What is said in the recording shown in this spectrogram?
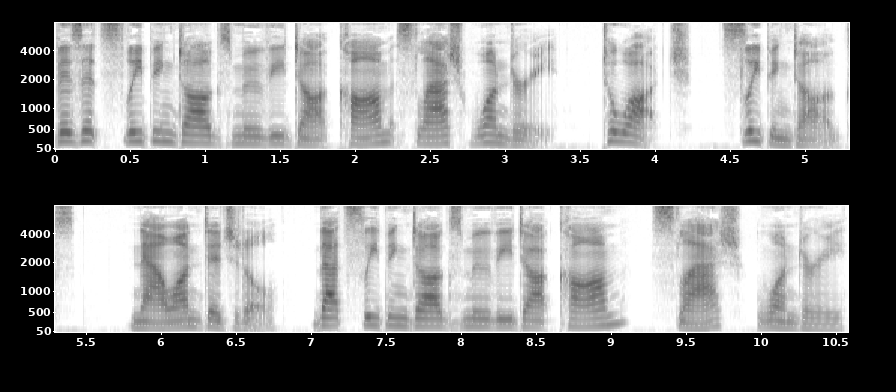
Visit sleepingdogsmovie.com slash Wondery to watch Sleeping Dogs, now on digital. That's sleepingdogsmovie.com slash Wondery.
